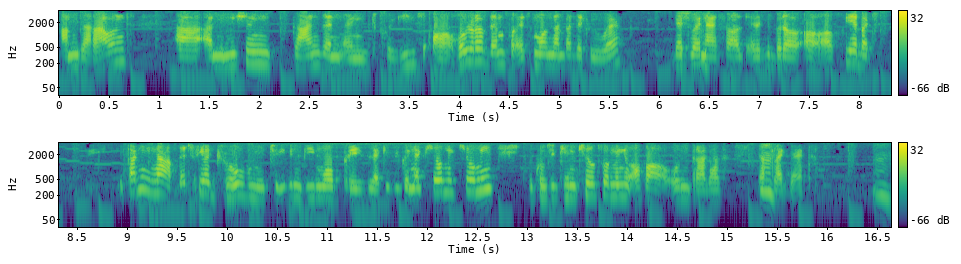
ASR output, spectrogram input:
arms around. uh, ammunition, guns, and, and police, a whole lot of them for a small number that we were. That's when I felt a little bit of, of fear. But funny enough, that fear drove me to even be more brave. Like, if you're going to kill me, kill me, because you can kill so many of our own brothers, just mm. like that. Mm.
